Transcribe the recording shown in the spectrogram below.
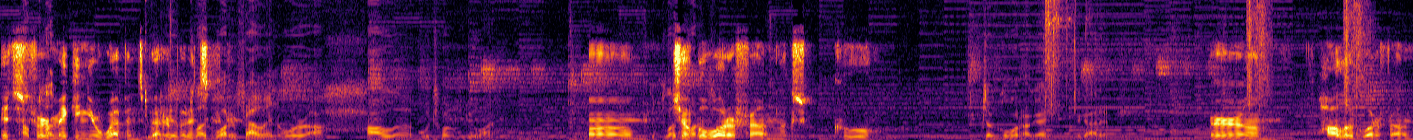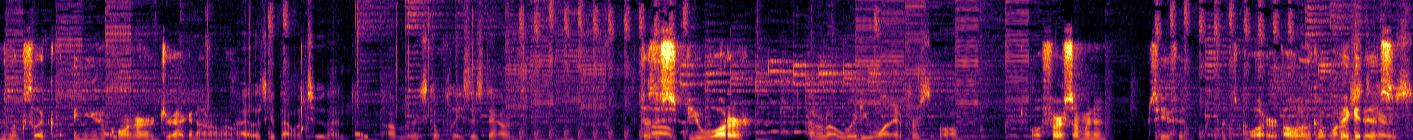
it's A for blood- making your weapons better, but it's blood water fountain or a hollow? Which one do you want? um the jungle water fountain looks cool. Jungle water? Okay, I got it. Or um hallowed water fountain looks like a unicorn or a dragon. I don't know. Alright, let's get that one too then. Um, let me just go place this down. Does it um, spew water? I don't know, where do you want it first of all? Well, first I'm gonna see if it puts water. Oh, look how one big it is.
